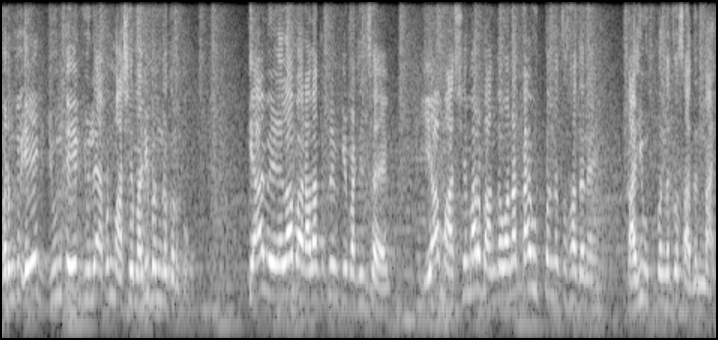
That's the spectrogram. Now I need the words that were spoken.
परंतु एक जून ते एक जुलै आपण मासेमारी बंद करतो. त्यावेळेला राधाकृष्ण विखे पाटील साहेब या मासेमार बांधवांना काय उत्पन्नाचं साधन आहे? काही उत्पन्नाचं साधन नाही.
